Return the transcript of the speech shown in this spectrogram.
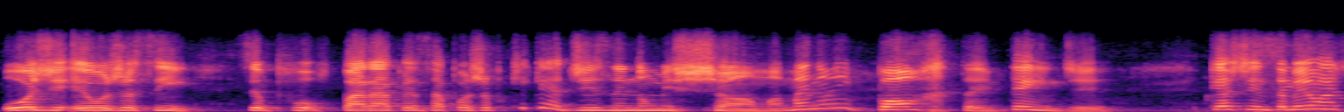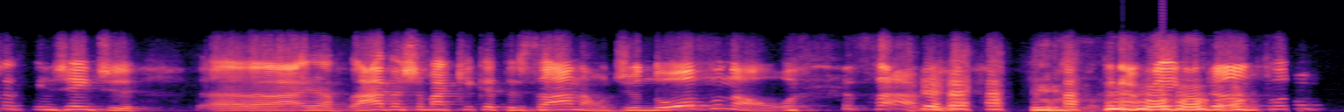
hoje, hoje assim, se eu for parar a pensar, poxa, por que, que a Disney não me chama? Mas não importa, entende? Porque assim, Sim. também eu acho assim, gente, ah, ah vai chamar aqui que atriz. Ah, não, de novo não, sabe? Eu tanto, foram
